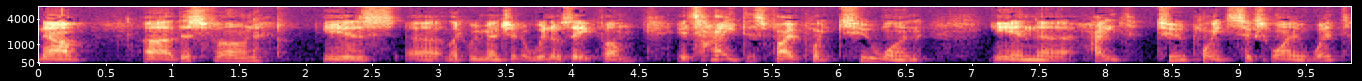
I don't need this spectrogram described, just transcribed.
Now, uh, this phone is, uh, like we mentioned, a Windows 8 phone. Its height is 5.21 in uh, height, 2.61 in width,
